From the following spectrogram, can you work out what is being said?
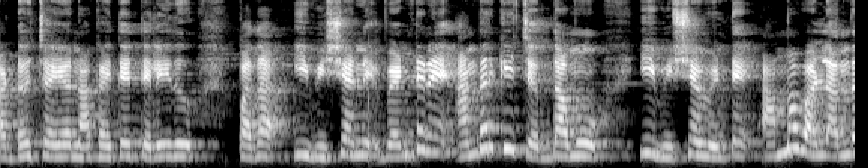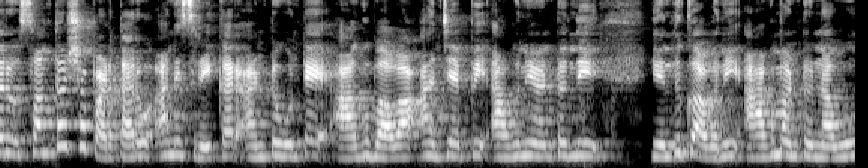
అడ్డొచ్చాయో నాకైతే తెలియదు పద ఈ విషయాన్ని వెంటనే అందరికీ చెప్దాము. ఈ విషయం వింటే అమ్మ వాళ్ళందరూ సంతోషపడతారు అని శ్రీకర్ అంటూ ఉంటే ఆగు బావా అని చెప్పి అవని అంటుంది. ఎందుకు అవని ఆగమంటున్నావు?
